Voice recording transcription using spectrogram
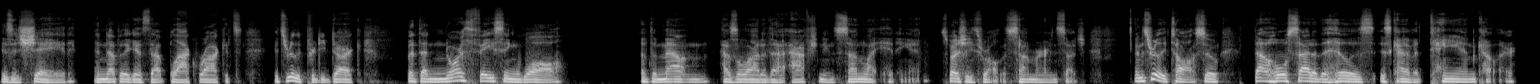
is in shade, and up against that black rock, it's it's really pretty dark. But the north facing wall of the mountain has a lot of that afternoon sunlight hitting it, especially through all the summer and such. And it's really tall, so that whole side of the hill is is kind of a tan color,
